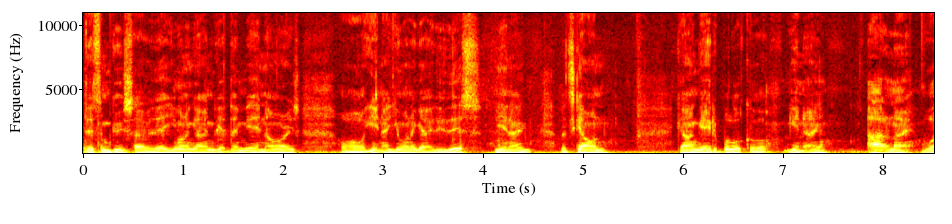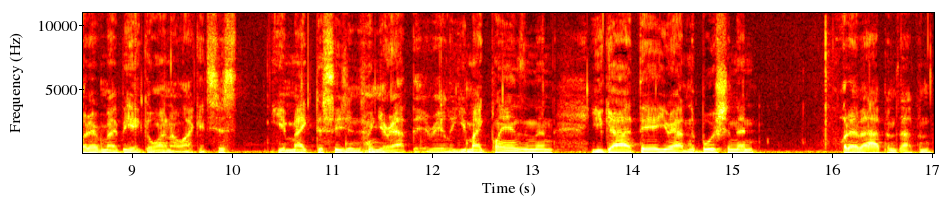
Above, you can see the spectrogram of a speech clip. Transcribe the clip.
there's some goose over there. You want to go and get them? Yeah, no worries. Or you know, you want to go do this? You know, let's go and go and get a bullock, or you know, I don't know, whatever it may be a goanna. Like it's just you make decisions when you're out there. Really, you make plans, and then you go out there. You're out in the bush, and then whatever happens, happens.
